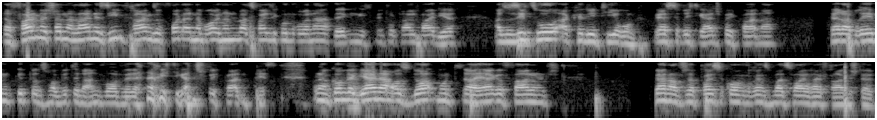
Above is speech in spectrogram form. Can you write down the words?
da fallen mir schon alleine sieben Fragen sofort ein, da brauche ich noch nicht mal zwei Sekunden drüber nachdenken. Ich bin total bei dir. Also sieh zu, Akkreditierung. Wer ist der richtige Ansprechpartner? Werder Bremen, gibt uns mal bitte eine Antwort, wer der richtige Ansprechpartner ist. Und dann kommen wir gerne aus Dortmund dahergefahren und werden auf der Pressekonferenz mal zwei, drei Fragen stellen.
